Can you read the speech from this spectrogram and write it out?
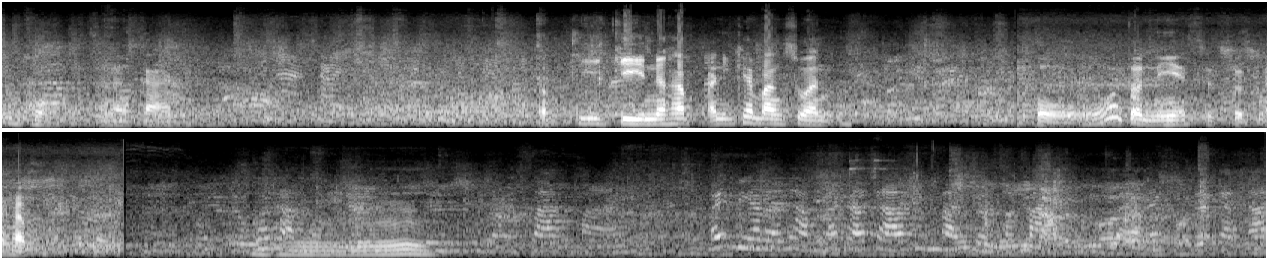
โอ้โหอลังการกับที่จีนนะครับ อันนี้แค่บางส่วน โอ้โหต้นนี้สุดๆนะครับ ดูเขาท อืมำสร้างไม้ ไม่มีอะไรทำนะคะ เช้าขึ้นมาชวนต้นไม้ได้คุยด้วยกันได้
